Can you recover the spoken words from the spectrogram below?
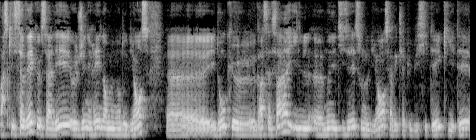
parce qu'il savait que ça allait générer énormément d'audience. Euh, et donc, euh, grâce à ça, il euh, monétisait son audience avec la publicité qui était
